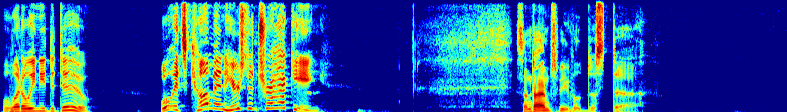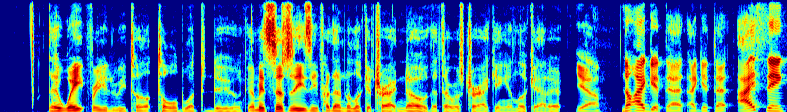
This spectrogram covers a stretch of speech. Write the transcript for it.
well, what do we need to do? Well, it's coming. Here's the tracking. Sometimes people just uh, they wait for you to be to- told what to do. I mean, it's just easy for them to look at track, know that there was tracking, and look at it. Yeah. No, I get that. I get that. I think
